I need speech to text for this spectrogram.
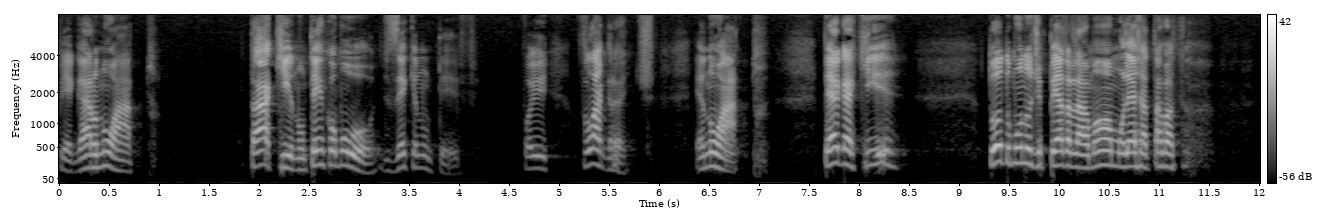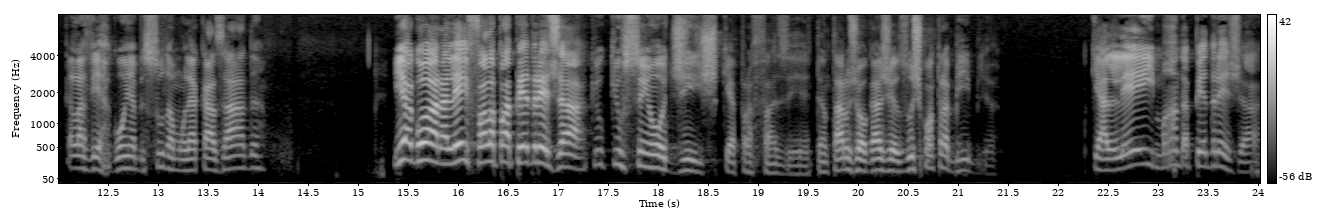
Pegaram no ato. Está aqui, não tem como dizer que não teve. Foi flagrante. É no ato. Pega aqui, todo mundo de pedra na mão, a mulher já estava. Aquela vergonha absurda, a mulher casada. E agora, a lei fala para apedrejar. Que o que o Senhor diz que é para fazer? Tentaram jogar Jesus contra a Bíblia. Porque a lei manda apedrejar.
